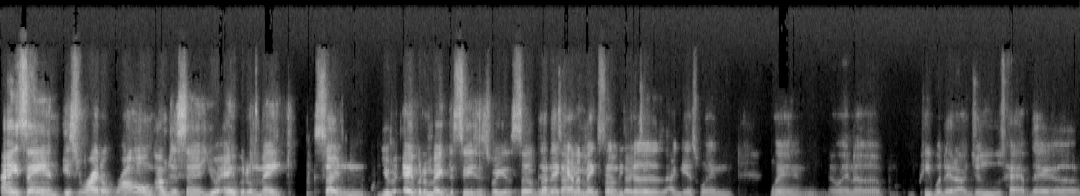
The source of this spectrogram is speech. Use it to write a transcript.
I ain't saying it's right or wrong. I'm just saying you're able to make certain, you're able to make decisions for yourself. by that the time kind of you makes sense become 13. because I guess when when when uh people that are Jews have their uh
